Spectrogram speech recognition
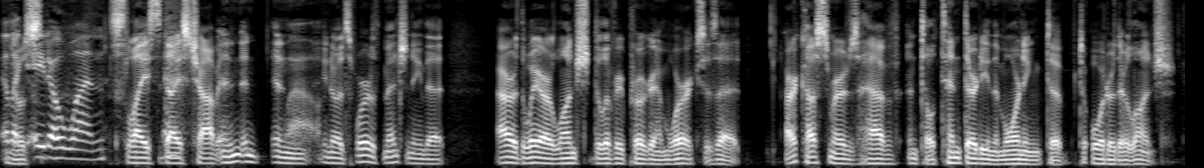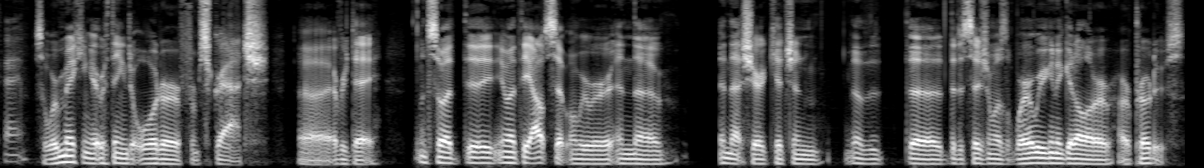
at like eight oh one, slice, dice, chop, and and, and wow. you know it's worth mentioning that our the way our lunch delivery program works is that our customers have until 10:30 in the morning to to order their lunch. Okay. So we're making everything to order from scratch uh, every day. And so at the you know at the outset when we were in the in that shared kitchen, you know, the the, the decision was where are we going to get all our, our produce?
